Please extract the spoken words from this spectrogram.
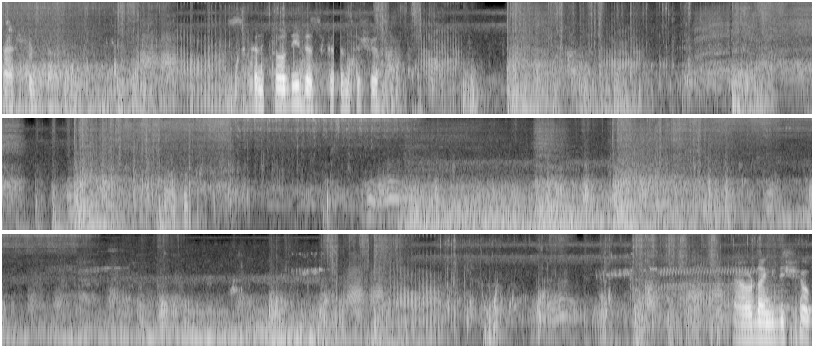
Ha şurada. Sıkıntı o değil de sıkıntı şu. Ha, oradan gidiş yok.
